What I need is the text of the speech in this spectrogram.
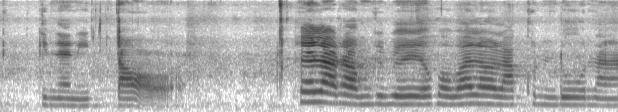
ำกินอันนี้ต่อให้เราทำคลิปเยอะๆเพราะว่าเรารักคนดูนะ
